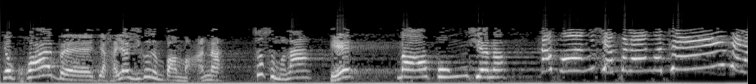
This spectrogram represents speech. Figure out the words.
要快呗，就还要一个人帮忙呢。做什么啦？爹，拿风险呢？拿风险不来，我真回来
